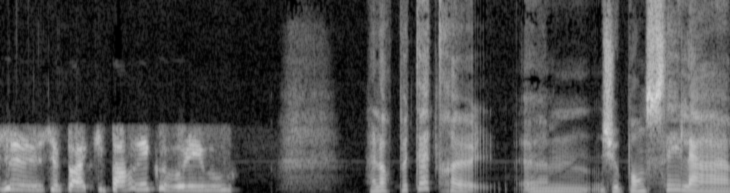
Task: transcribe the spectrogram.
je ne sais pas à qui parler, que voulez-vous? Alors peut-être, euh, euh, je pensais là,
